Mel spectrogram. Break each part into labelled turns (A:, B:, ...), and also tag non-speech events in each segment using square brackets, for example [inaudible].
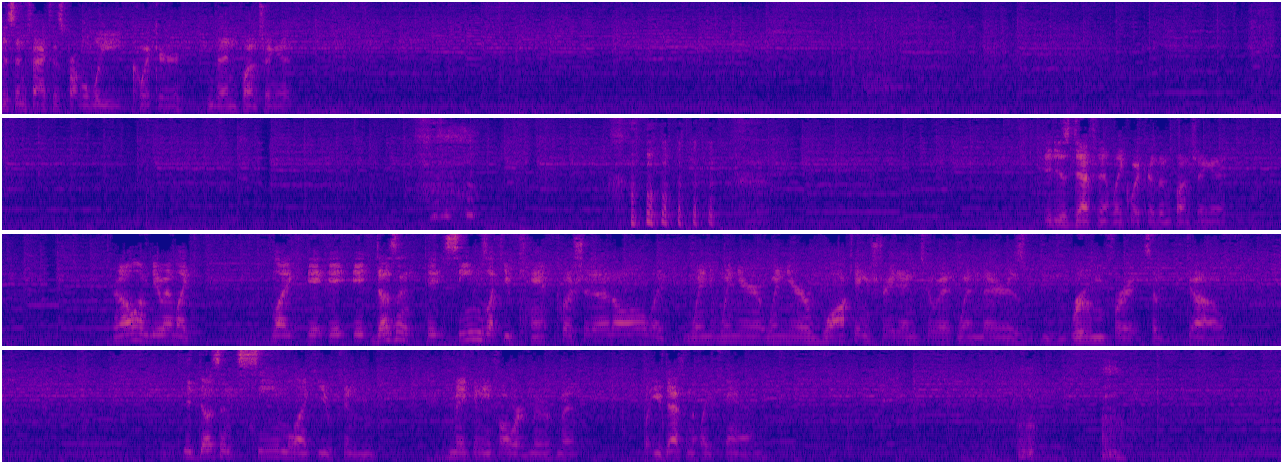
A: This, in fact, is probably quicker than punching it. [laughs] it is definitely quicker than punching it. And all I'm doing, like, like it, it, it doesn't it seems like you can't push it at all like when when you're when you're walking straight into it when there's room for it to go. It doesn't seem like you can make any forward movement but you definitely can.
